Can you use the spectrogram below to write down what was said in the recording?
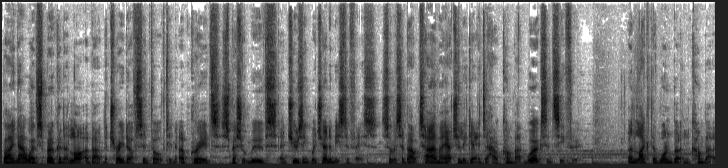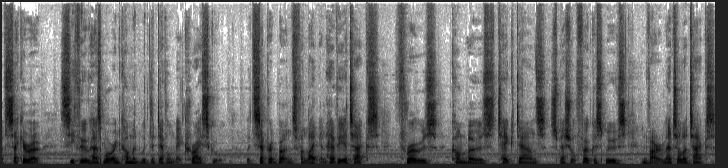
By now I've spoken a lot about the trade-offs involved in upgrades, special moves, and choosing which enemies to face, so it's about time I actually get into how combat works in Sifu. Unlike the one-button combat of Sekiro, Sifu has more in common with the Devil May Cry school, with separate buttons for light and heavy attacks, throws, combos, takedowns, special focus moves, environmental attacks,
